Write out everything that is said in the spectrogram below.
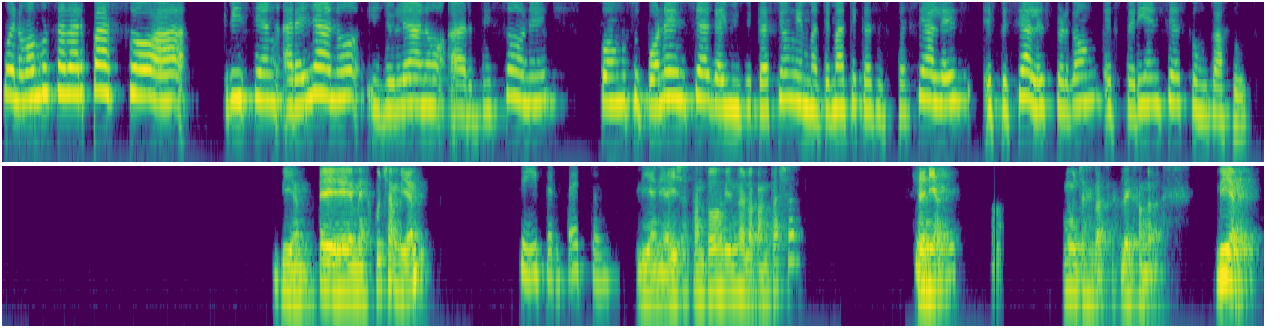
Bueno, vamos a dar paso a Cristian Arellano y Juliano Ardizone con su ponencia Gamificación en Matemáticas Espaciales, Especiales, perdón, Experiencias con Kahoot. Bien, eh, ¿me escuchan bien? Sí, perfecto. Bien, ¿y ahí ya están todos viendo la pantalla? Genial. Muchas gracias, Alejandra. Bien,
